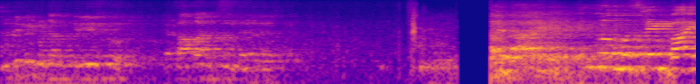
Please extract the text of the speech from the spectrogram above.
ముందు పెట్టుకుంటారు తెలియజేస్తూ యొక్క ఆహ్వానించడం జరగలేదు ముస్లిం బాయ్.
